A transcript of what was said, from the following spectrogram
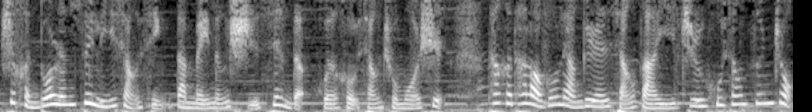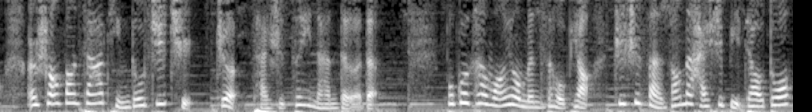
是很多人最理想型但没能实现的婚后相处模式。她和她老公两个人想法一致，互相尊重，而双方家庭都支持，这才是最难得的。不过看网友们的投票，支持反方的还是比较多，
